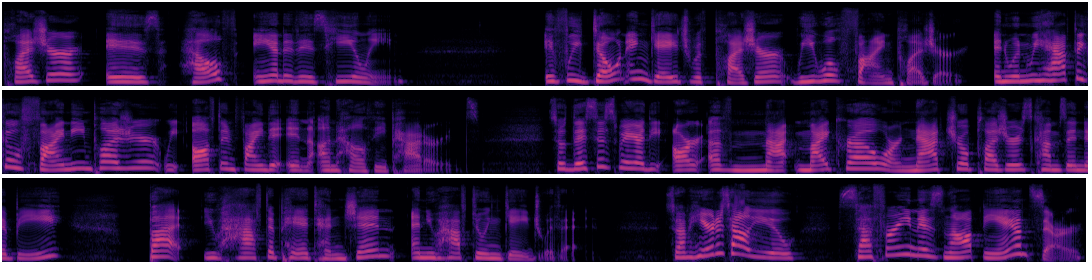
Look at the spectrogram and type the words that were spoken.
Pleasure is health and it is healing. If we don't engage with pleasure, we will find pleasure. And when we have to go finding pleasure, we often find it in unhealthy patterns. So, this is where the art of ma- micro or natural pleasures comes into be, but you have to pay attention and you have to engage with it. So, I'm here to tell you suffering is not the answer.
